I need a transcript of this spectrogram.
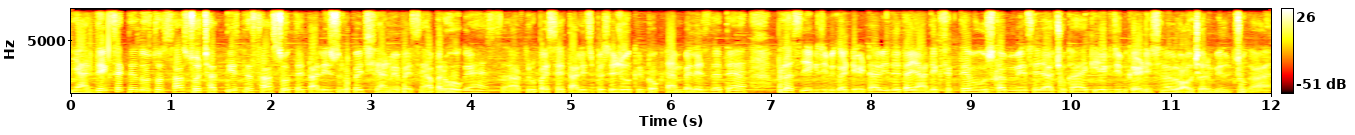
यहाँ देख सकते हैं दोस्तों, सात सौ छत्तीस थे सात सौ तैंतालीस रुपये छियानवे पैसे यहाँ पर हो गए हैं। सात रुपये सैंतालीस पैसे जो कि टॉक टाइम बैलेंस देते हैं, प्लस एक जीबी का डेटा भी देता है। यहाँ देख सकते हैं, उसका भी मैसेज आ चुका है कि एक जीबी का एडिशनल वाउचर मिल चुका है।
